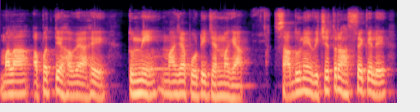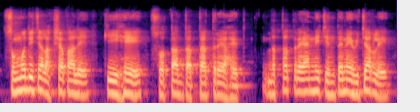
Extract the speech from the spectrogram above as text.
मला अपत्य हवे आहे तुम्ही माझ्या पोटी जन्म घ्या. साधूने विचित्र हास्य केले. सुमतीच्या लक्षात आले की हे स्वतः दत्तात्रेय आहेत. दत्तात्रेयांनी चिंतेने विचारले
